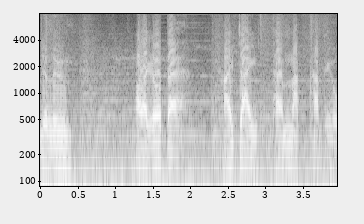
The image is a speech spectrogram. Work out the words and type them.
อย่าลืม อะไรก็แล้วแต่หายใจแถมหนักขัดเอว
